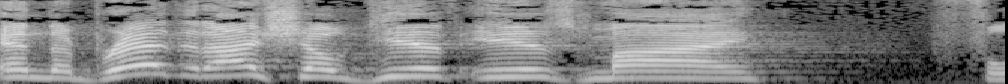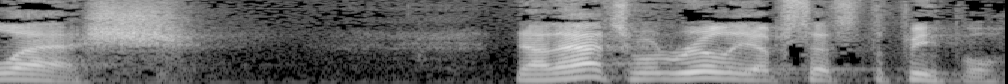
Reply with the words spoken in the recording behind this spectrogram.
and the bread that I shall give is my flesh. Now that's what really upsets the people.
